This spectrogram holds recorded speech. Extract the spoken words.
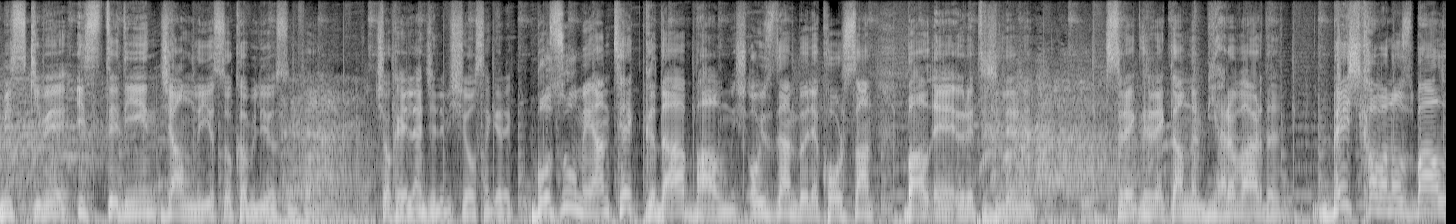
Mis gibi istediğin canlıyı sokabiliyorsun falan. Çok eğlenceli bir şey olsa gerek. Bozulmayan tek gıda balmış. O yüzden böyle korsan bal e, üreticilerinin sürekli reklamları bir ara vardı. 5 kavanoz bal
